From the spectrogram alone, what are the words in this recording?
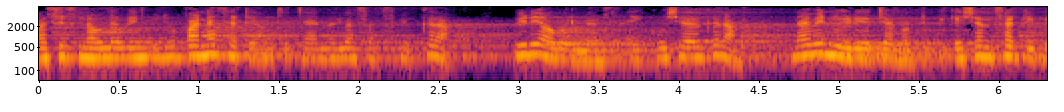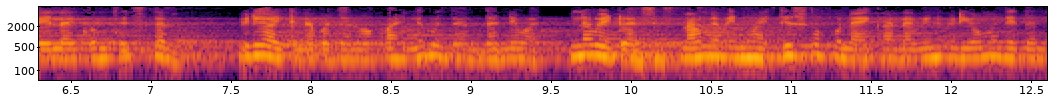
असेच नवनवीन व्हिडिओ पाहण्यासाठी आमच्या चॅनलला सबस्क्राईब करा. व्हिडिओ आवडल्यास लाईक व शेअर करा. नवीन व्हिडिओच्या नोटिफिकेशनसाठी बेल आयकॉन प्रेस करा. व्हिडिओ ऐकल्याबद्दल व पाहिल्याबद्दल धन्यवाद. न भेटू असेच नवनवीन माहितीच पुन्हा एका नवीन व्हिडिओमध्ये धन्यवाद.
